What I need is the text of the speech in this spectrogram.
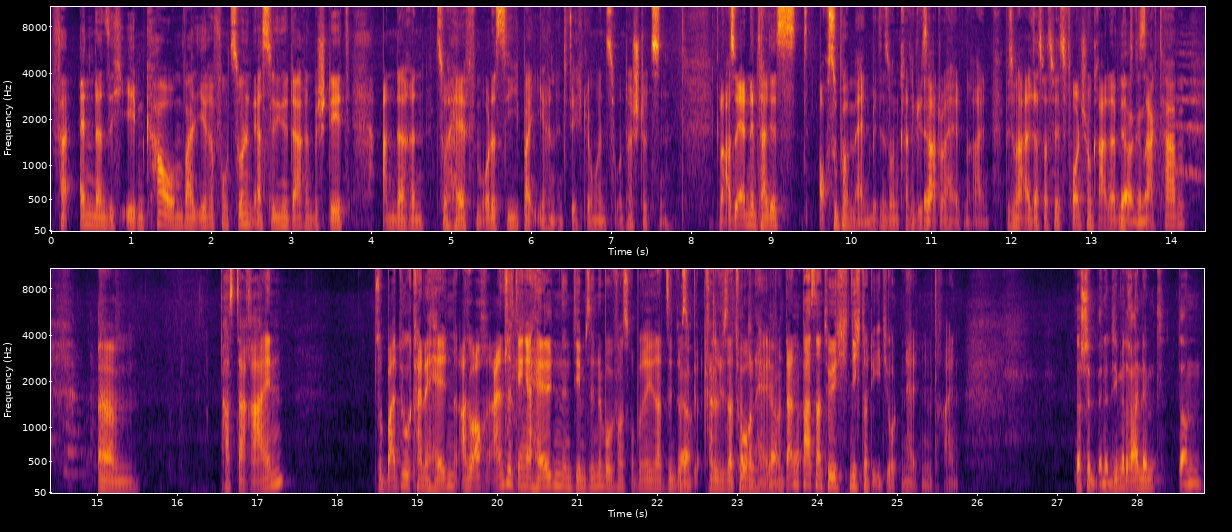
verändern sich eben kaum, weil ihre Funktion in erster Linie darin besteht, anderen zu helfen oder sie bei ihren Entwicklungen zu unterstützen. Genau, also er nimmt halt jetzt auch Superman mit in so einen Katalysatorhelden rein. Beziehungsweise all das, was wir jetzt vorhin schon gerade Ja, genau. gesagt haben, ähm, passt da rein sobald du keine Helden, also auch Einzelgängerhelden in dem Sinne, wo wir von uns drüber geredet haben, sind Ja. das Katalysatorenhelden. Ja, und dann ja. passen natürlich nicht nur die Idiotenhelden mit rein. Das stimmt, wenn er die mit reinnimmt, dann.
